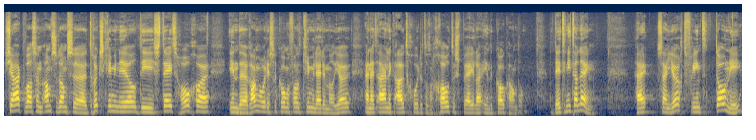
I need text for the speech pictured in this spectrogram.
Sjaak was een Amsterdamse drugscrimineel die steeds hoger in de rangorde is gekomen van het criminele milieu en uiteindelijk uitgroeide tot een grote speler in de kookhandel. Dat deed hij niet alleen. Hij, zijn jeugdvriend Tony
